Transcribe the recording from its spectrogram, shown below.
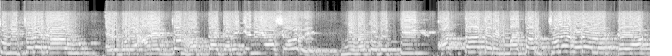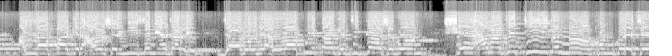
তুমি চলে যাও। এরপরে আরেকজন হত্যাকারীকে নিয়ে আসা হবে। নিহত ব্যক্তি হত্যাকারীর মাথার চলে ধরে লটকায়া আল্লাহ পাকের আরশের নিচে নিয়ে যাবে। যা বলবে, আল্লাহ, আপনি তাকে জিজ্ঞাসা করুন, সে আমাকে কি জন্য খুন করেছে?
